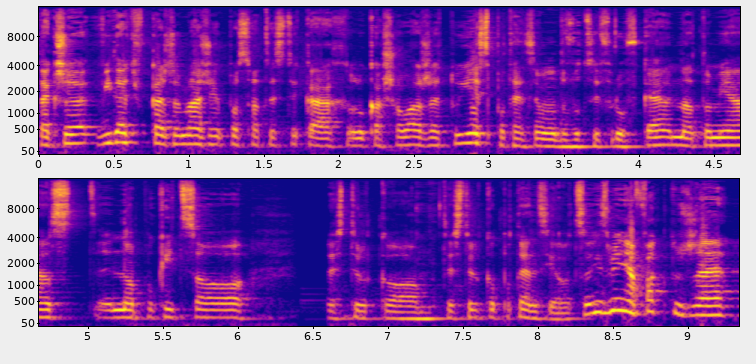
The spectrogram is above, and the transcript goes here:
Także widać w każdym razie po statystykach Lukaszowa, że tu jest potencjał na dwucyfrówkę, natomiast no póki co to jest tylko, to jest tylko potencjał. Co nie zmienia faktu, że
